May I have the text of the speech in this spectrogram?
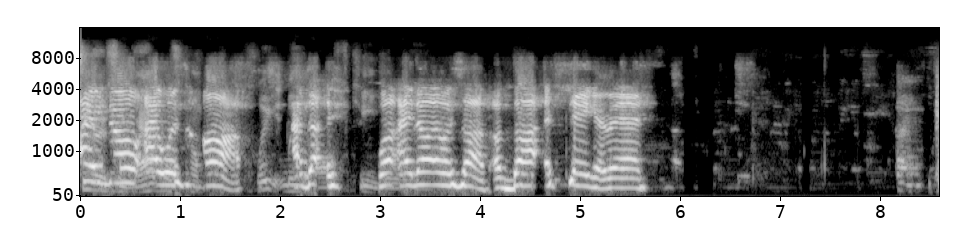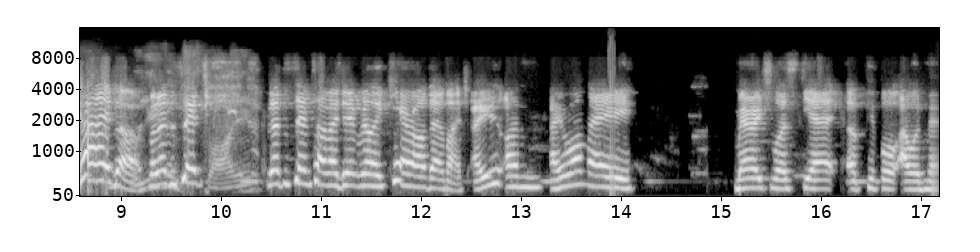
I know I was com- off. I'm not- off key. Well, I know I was off. I'm not a singer, man. Kind of, but at the same trying? but at the same time, I didn't really care all that much. Are you on? Are you on my marriage list yet of people I would marry?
